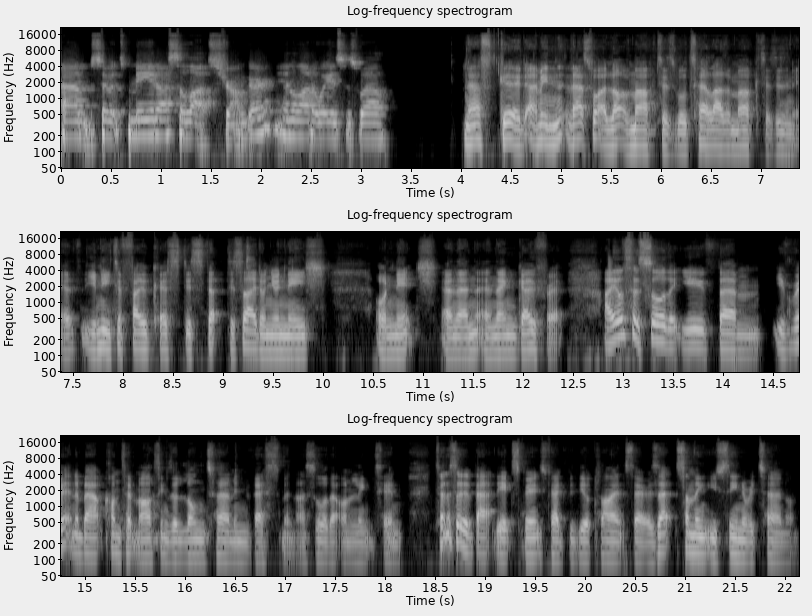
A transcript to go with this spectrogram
Um, so it's made us a lot stronger in a lot of ways as well. That's good. I mean, that's what a lot of marketers will tell other marketers, isn't it? You need to focus, dis- decide on your niche, or niche and then and then go for it. I also saw that you've um, you've written about content marketing as a long term investment. I saw that on LinkedIn. Tell us about the experience you've had with your clients there. Is that something you've seen a return on?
